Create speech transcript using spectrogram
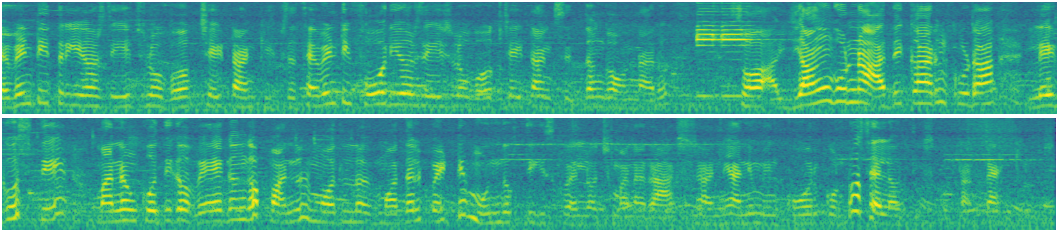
సెవెంటీ త్రీ ఇయర్స్ ఏజ్లో వర్క్ చేయటానికి సెవెంటీ ఫోర్ ఇయర్స్ ఏజ్లో వర్క్ చేయటానికి సిద్ధంగా ఉన్నారు. సో యంగ్ ఉన్న అధికారులు కూడా లెగుస్తే మనం కొద్దిగా వేగంగా పనులు మొదలు మొదలుపెట్టి ముందుకు తీసుకువెళ్ళవచ్చు మన రాష్ట్రాన్ని అని మేము కోరుకుంటూ సెలవు తీసుకుంటాం. థ్యాంక్ యూ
